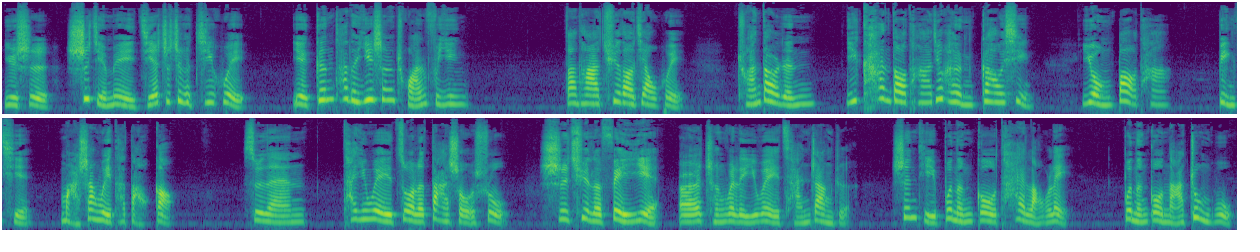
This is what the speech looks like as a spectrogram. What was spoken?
于是师姐妹借着这个机会，也跟他的医生传福音。当他去到教会，传道人一看到他就很高兴，拥抱他，并且马上为他祷告。虽然他因为做了大手术，失去了肺叶，而成为了一位残障者，身体不能够太劳累，不能够拿重物，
